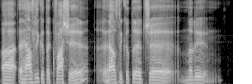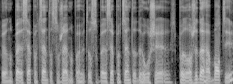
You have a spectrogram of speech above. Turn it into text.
А, разликата каква ще е? Разликата е, че нали, примерно 50% служебно правителство, 50% друго ще продължи да работи,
